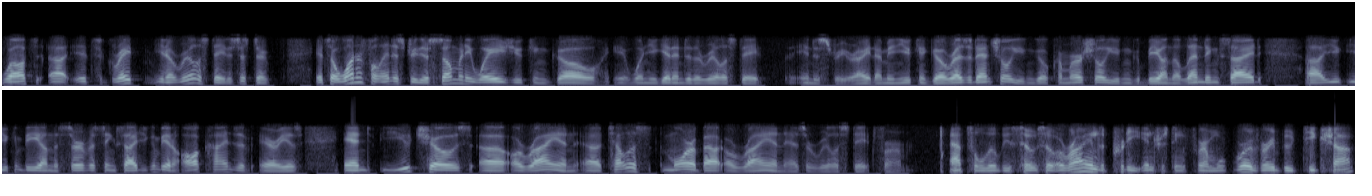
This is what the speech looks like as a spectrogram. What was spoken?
Well, it's uh, it's great. You know, real estate is just a it's a wonderful industry. There's so many ways you can go when you get into the real estate industry, right? I mean, you can go residential, you can go commercial, you can be on the lending side, uh, you you can be on the servicing side, you can be in all kinds of areas. And you chose uh, Orion. Uh, tell us more about Orion as a real estate firm. Absolutely. So so Orion's a pretty interesting firm. We're a very boutique shop.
